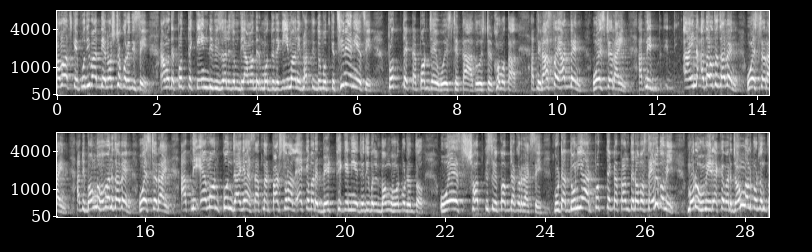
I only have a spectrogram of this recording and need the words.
সমাজকে পুঁজিবাদ দিয়ে নষ্ট করে দিছে, আমাদের প্রত্যেককে ইন্ডিভিজুয়ালিজম দিয়ে আমাদের মধ্যে থেকে ইমানি ভ্রাতৃত্ববোধকে ছিনিয়ে নিয়েছে, প্রত্যেকটা পর্যায়ে ওয়েস্টের কাজ, ওয়েস্টের ক্ষমতা, আপনি রাস্তায় হাঁটবেন, ওয়েস্টের আইন, আপনি আইন আদালতে যাবেন, ওয়েস্টার আইন। আপনি বঙ্গভবনে যাবেন, ওয়েস্টার আইন। আপনি এমন কোন জায়গায় আছে, আপনার পার্সোনাল একেবারে বেড থেকে নিয়ে যদি বলেন বঙ্গভবন পর্যন্ত, ওয়েস্ট সব কিছুকে কবজা করে রাখছে। গোটা দুনিয়ার প্রত্যেকটা প্রান্তের অবস্থা এরকমই। মরুভূমির একেবারে জঙ্গল পর্যন্ত,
